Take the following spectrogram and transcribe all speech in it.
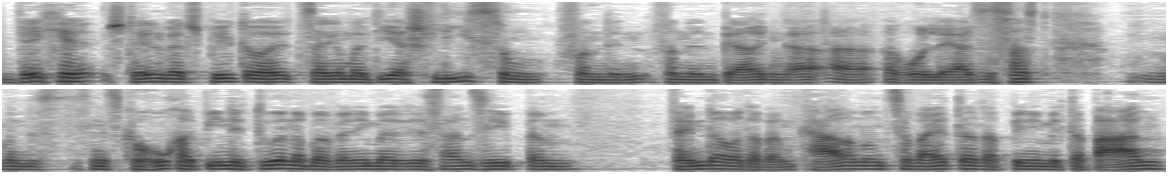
Welche Stellenwert spielt da, sage ich mal, die Erschließung von den, von den Bergen eine Rolle? Also das heißt, das sind jetzt keine hochalpine Touren, aber wenn ich mir das ansehe beim Fender oder beim Karren und so weiter, da bin ich mit der Bahn,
